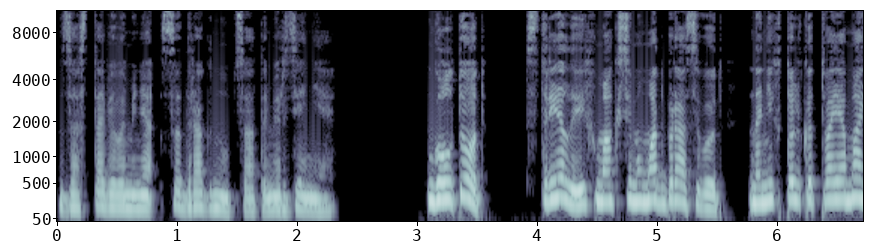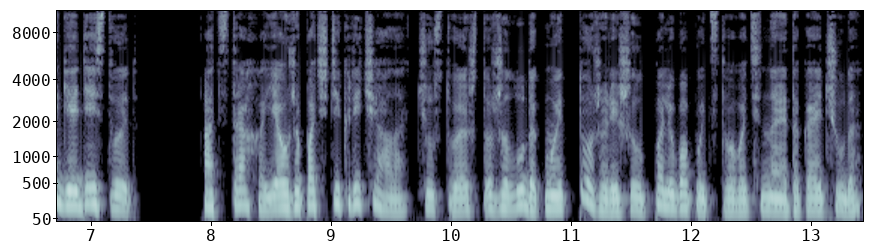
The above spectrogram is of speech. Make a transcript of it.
заставило меня содрогнуться от омерзения. «Голтот! Стрелы их максимум отбрасывают, на них только твоя магия действует!» От страха я уже почти кричала, чувствуя, что желудок мой тоже решил полюбопытствовать на этакое чудо.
